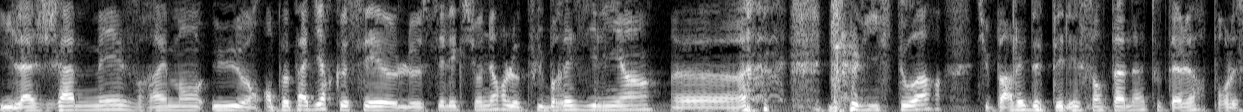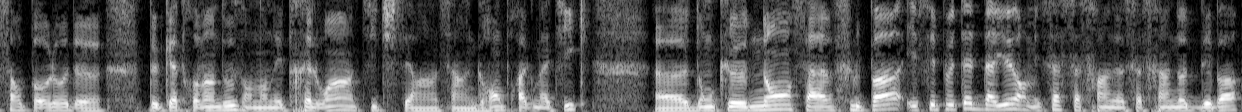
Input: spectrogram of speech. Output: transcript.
il a jamais vraiment eu. On peut pas dire que c'est le sélectionneur le plus brésilien euh, de l'histoire. Tu parlais de Télé Santana tout à l'heure pour le Sao Paulo de, de 92. On en est très loin. Teach, c'est un, un grand pragmatique. Euh, donc euh, non, ça influe pas. Et c'est peut-être d'ailleurs, mais ça, ça sera, ça serait un autre débat.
